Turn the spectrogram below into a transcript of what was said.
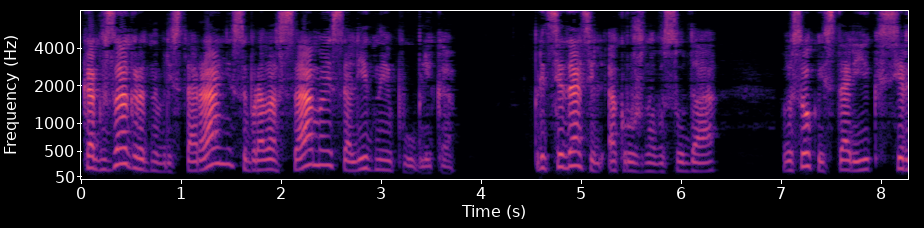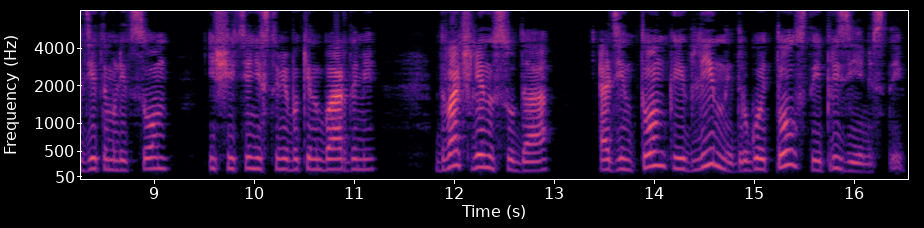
как в загородном ресторане собралась самая солидная публика. Председатель окружного суда, высокий старик с сердитым лицом и щетинистыми бакенбардами, два члена суда, один тонкий и длинный, другой толстый и приземистый.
